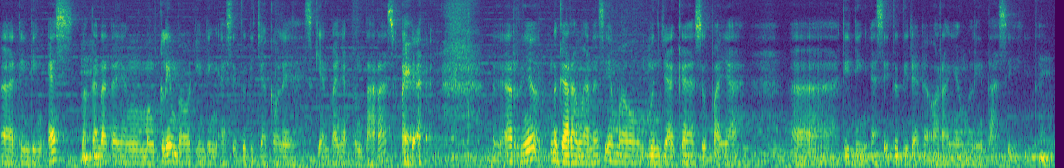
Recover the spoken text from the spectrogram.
eh, dinding es bahkan ada yang mengklaim bahwa dinding es itu dijaga oleh sekian banyak tentara supaya artinya negara mana sih yang mau menjaga supaya eh, dinding es itu tidak ada orang yang melintasi gitu. Hmm.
